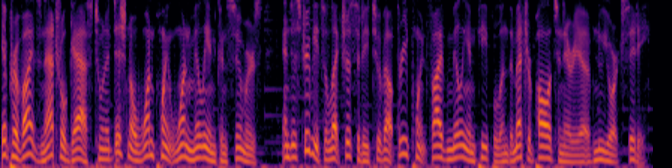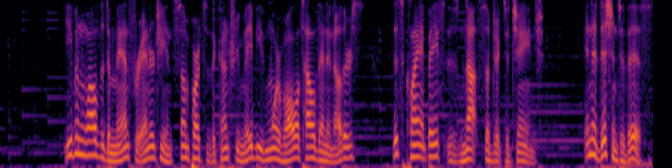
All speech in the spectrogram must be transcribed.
It provides natural gas to an additional 1.1 million consumers and distributes electricity to about 3.5 million people in the metropolitan area of New York City. Even while the demand for energy in some parts of the country may be more volatile than in others, this client base is not subject to change. In addition to this,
